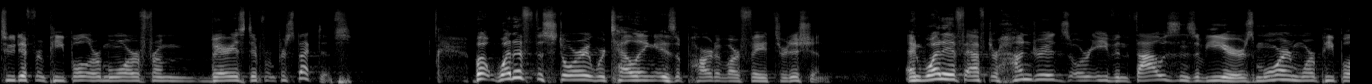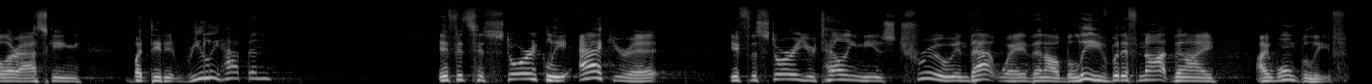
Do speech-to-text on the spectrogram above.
two different people or more from various different perspectives. But what if the story we're telling is a part of our faith tradition? And what if, after hundreds or even thousands of years, more and more people are asking, but did it really happen? If it's historically accurate, if the story you're telling me is true in that way, then I'll believe, but if not, then I, I won't believe.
